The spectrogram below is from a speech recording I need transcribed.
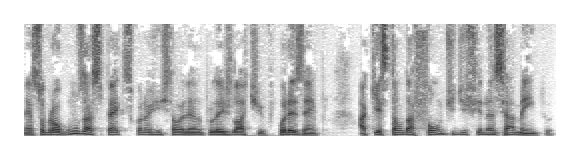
Né, sobre alguns aspectos quando a gente está olhando para o legislativo. Por exemplo, a questão da fonte de financiamento.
